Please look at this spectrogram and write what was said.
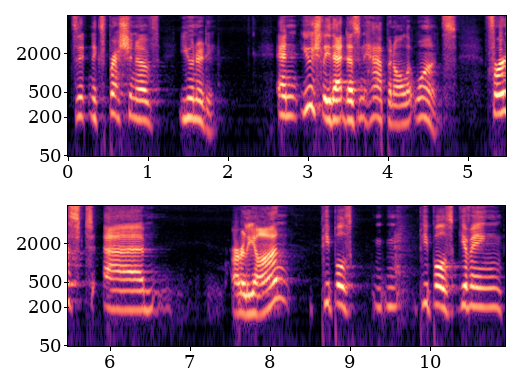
it's an expression of unity. And usually that doesn't happen all at once. First, um, early on, people's people's giving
